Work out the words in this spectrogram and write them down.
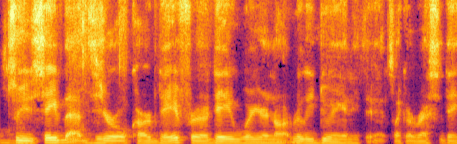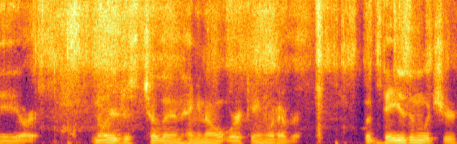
So you save that zero carb day for a day where you're not really doing anything. It's like a rest day or you know you're just chilling, hanging out, working, whatever. But days in which you're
